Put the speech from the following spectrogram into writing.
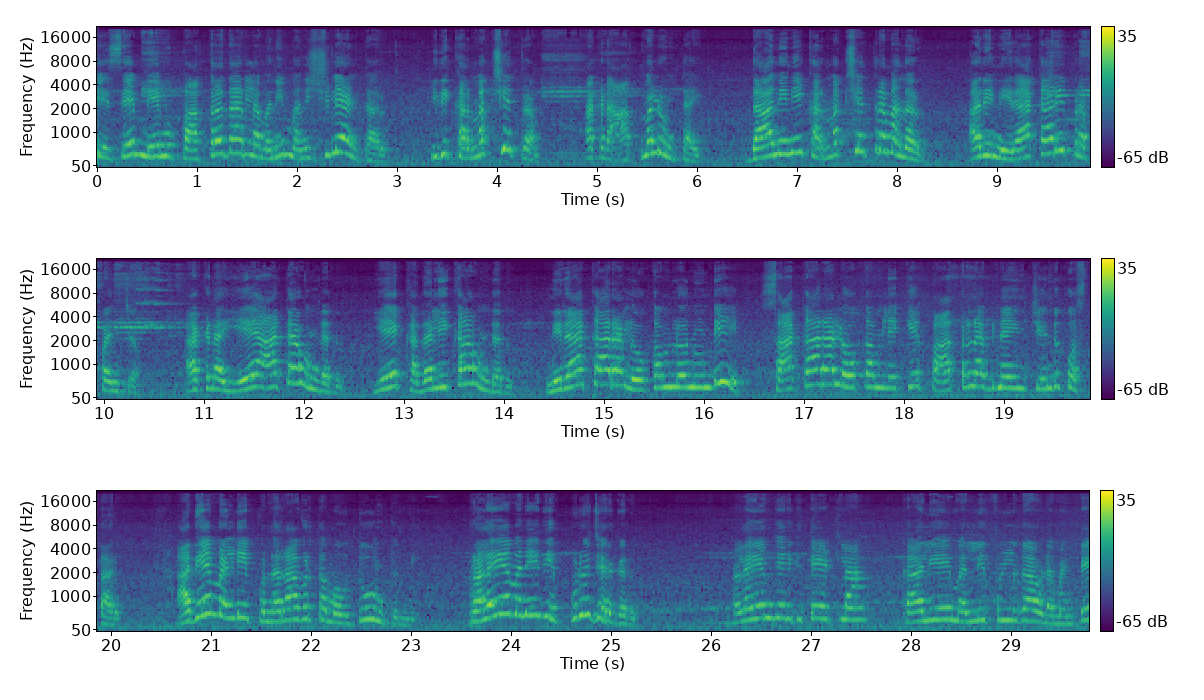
చేసే మేము పాత్రధారులమని మనుషులే అంటారు. ఇది కర్మక్షేత్రం. అక్కడ ఆత్మలు ఉంటాయి దానిని కర్మక్షేత్రం అనరు. అది నిరాకారి ప్రపంచం. అక్కడ ఏ ఆట ఉండదు. ఏ కదలిక ఉండదు. నిరాకార లోకంలో నుండి సాకార లోకంలోకి పాత్రను అభినయించేందుకు వస్తారు. అదే మళ్ళీ పునరావృతం అవుతూ ఉంటుంది. ప్రళయం అనేది ఎప్పుడూ జరగదు. ప్రళయం జరిగితే ఎట్లా? ఖాళీ అయి మళ్ళీ ఫుల్ కావడం అంటే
